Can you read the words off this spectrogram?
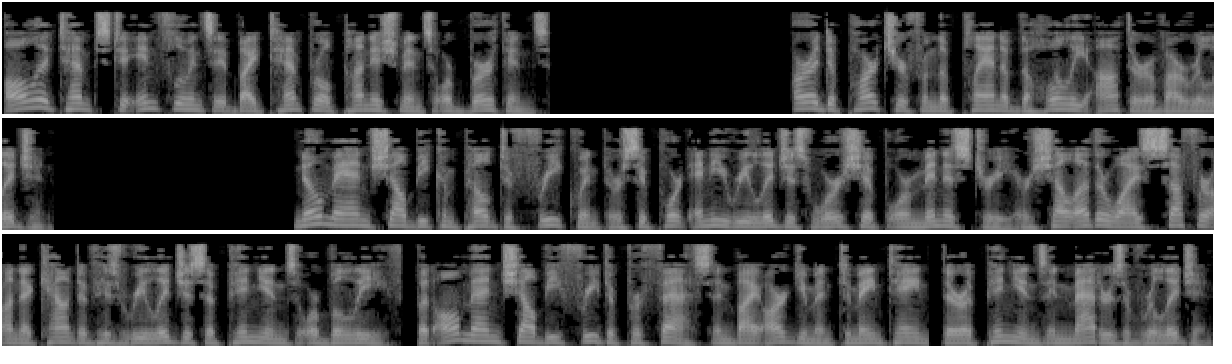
All attempts to influence it by temporal punishments or burthens are a departure from the plan of the holy author of our religion. No man shall be compelled to frequent or support any religious worship or ministry or shall otherwise suffer on account of his religious opinions or belief, but all men shall be free to profess and by argument to maintain, their opinions in matters of religion.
